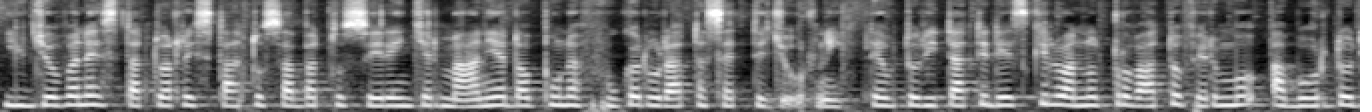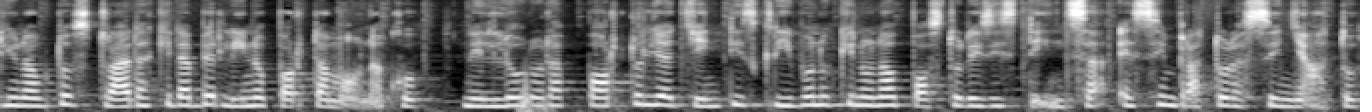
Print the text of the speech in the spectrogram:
Il giovane è stato arrestato sabato sera in Germania dopo una fuga durata sette giorni. Le autorità tedesche lo hanno trovato fermo a bordo di un'autostrada che da Berlino porta a Monaco. Nel loro rapporto gli agenti scrivono che non ha opposto resistenza Scienza è sembrato rassegnato.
